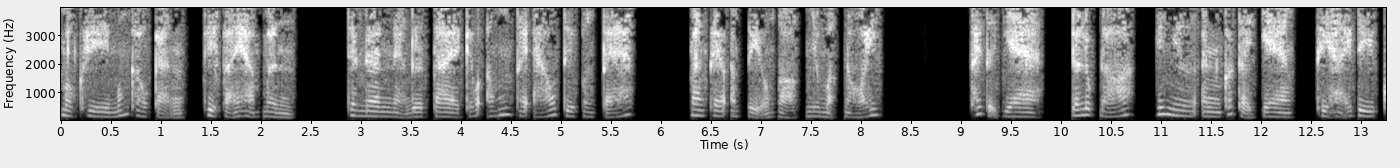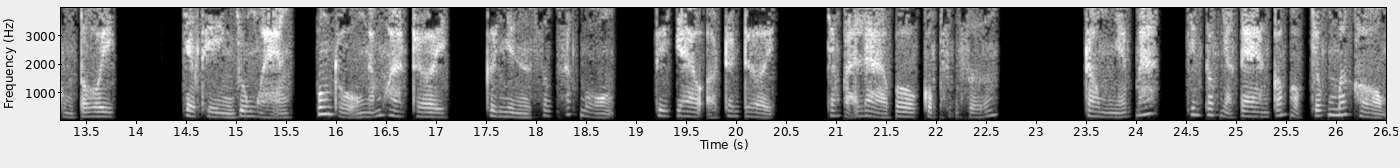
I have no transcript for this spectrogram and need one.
Một khi muốn cầu cạnh thì phải hạ mình, cho nên nàng đưa tay kéo ống tay áo tiêu vân Trác mang theo âm điệu ngọt như mật nói. Thái tử già, đến lúc đó nếu như anh có thời gian thì hãy đi cùng tôi. Chào thiền dung ngoạn, uống rượu ngắm hoa trời, cười nhìn xuân sắc muộn, tiêu dao ở trên đời, chẳng phải là vô cùng sung sướng. Trong nhảy mắt, chân tôm nhạc đàn có một chút mất hồn.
